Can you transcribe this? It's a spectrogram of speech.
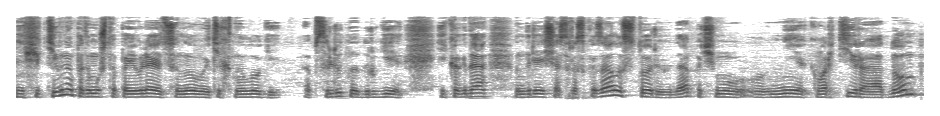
Неэффективно, потому что появляются новые технологии абсолютно другие. И когда Андрей сейчас рассказал историю, да, почему не квартира, а дом,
